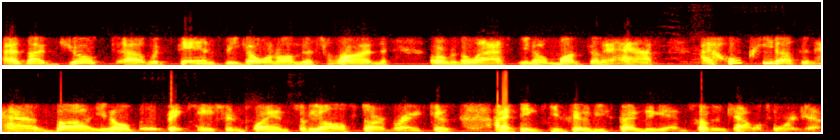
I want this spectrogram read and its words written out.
As I've joked uh, with Dansby going on this run over the last you know month and a half, I hope he doesn't have uh, you know vacation plans for the All Star break because I think he's going to be spending it in Southern California.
